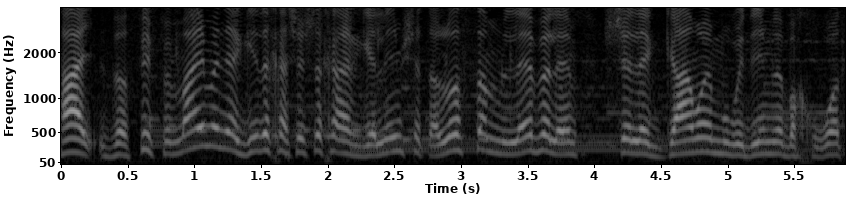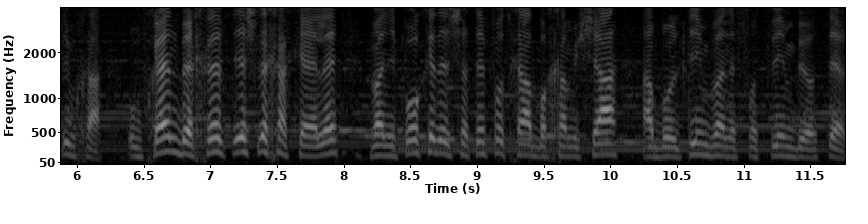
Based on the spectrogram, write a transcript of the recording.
היי, זה אוסיף, ומה אם אני אגיד לך שיש לך הרגלים שאתה לא שם לב אליהם שלגמרי מורידים לבחורות ממך? ובכן, בהחלט יש לך כאלה, ואני פה כדי לשתף אותך בחמישה הבולטים והנפוצים ביותר.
